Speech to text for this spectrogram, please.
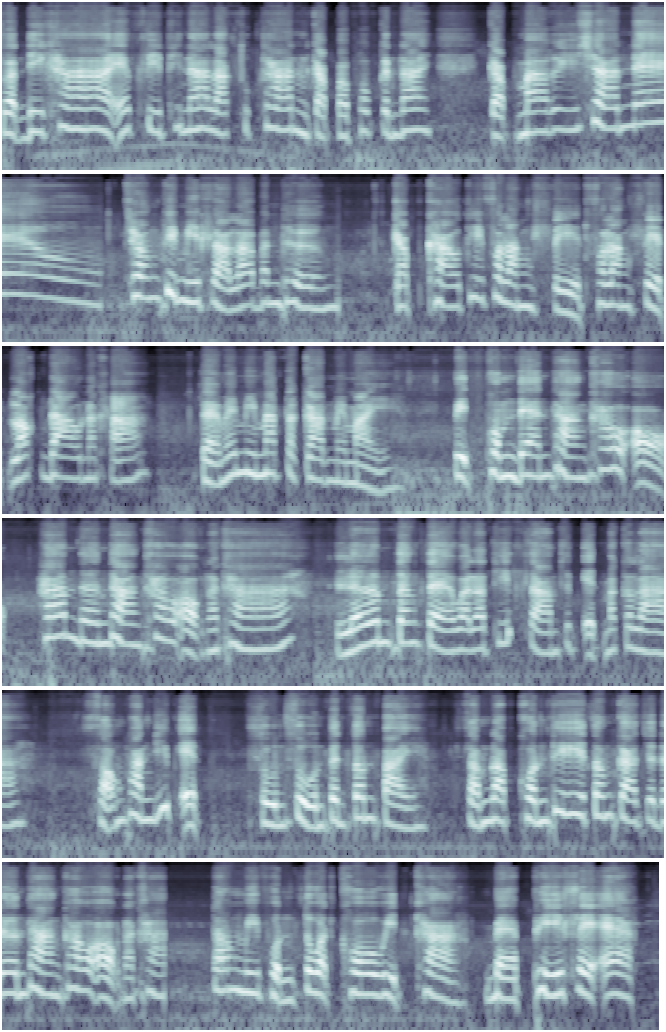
สวัสดีค่ะ FC ที่น่ารักทุกท่านกลับมาพบกันได้ กับมารีชาแนลช่องที่มีสาระบันเทิง กับข่าวที่ฝรั่งเศส ฝรั่งเศสล็อกดาวน์นะคะ แต่ไม่มีมาตรการใหม่ๆ ปิดพรมแดนทางเข้าออก ห้ามเดินทางเข้าออกนะคะ เริ่มตั้งแต่วันอาทิตย์ 31 มกราคม2021 00 เป็นต้นไปสำหรับคนที่ต้องการจะเดินทางเข้าออกนะคะ ต้องมีผลตรวจโควิดค่ะ แบบ PCX เ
